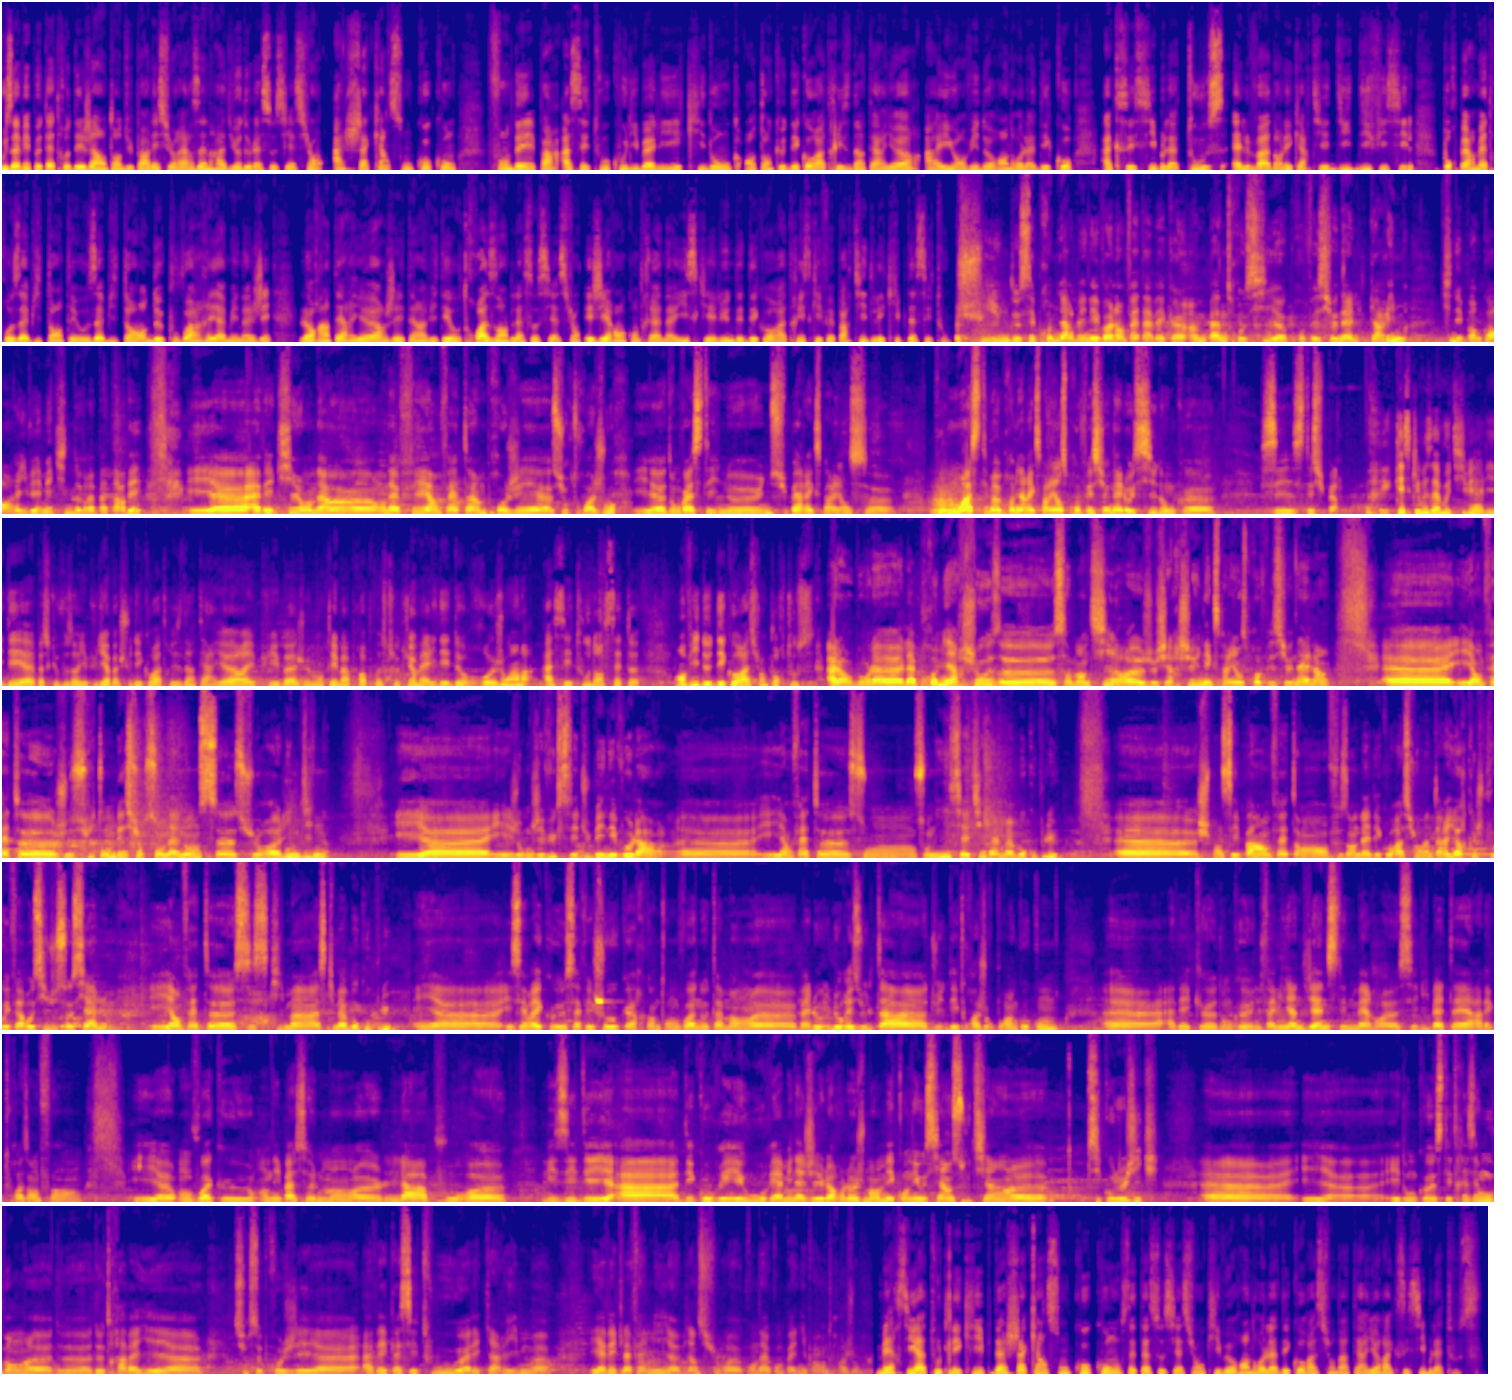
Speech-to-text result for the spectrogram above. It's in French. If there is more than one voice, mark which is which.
Speaker 1: Vous avez peut-être déjà entendu parler sur RZN Radio de l'association À chacun son cocon, fondée par Assetou Koulibaly, qui donc, en tant que décoratrice d'intérieur, a eu envie de rendre la déco accessible à tous. Elle va dans les quartiers dits difficiles pour permettre aux habitantes et aux habitants de pouvoir réaménager leur intérieur. J'ai été invitée aux trois ans de l'association et j'y ai rencontré Anaïs, qui est l'une des décoratrices qui fait partie de l'équipe d'Assetou.
Speaker 2: Je suis une de ses premières bénévoles en fait avec un peintre aussi euh, professionnel, Karim, qui n'est pas encore arrivé mais qui ne devrait pas tarder. Et euh, avec qui on a, euh, on a fait en fait un projet sur trois jours. Et donc voilà c'était une, une super expérience pour moi c'était ma première expérience professionnelle aussi. Donc c'était super.
Speaker 1: Et qu'est-ce qui vous a motivé à l'idée, euh, parce que vous auriez pu dire bah, je suis décoratrice d'intérieur et puis bah, je vais monter ma propre structure, mais à l'idée de rejoindre assez tout dans cette envie de décoration pour tous?
Speaker 2: Alors bon, la, première chose, euh, sans mentir, euh, je cherchais une expérience professionnelle hein. et en fait je suis tombée sur son annonce sur LinkedIn. Euh, et, donc j'ai vu que c'est du bénévolat. Euh, et en fait, euh, son, initiative, elle m'a beaucoup plu. je pensais pas en fait en faisant de la décoration intérieure que je pouvais faire aussi du social. Et en fait, c'est ce qui m'a beaucoup plu. Et, c'est vrai que ça fait chaud au cœur quand on voit notamment bah, le, résultat des trois jours pour un cocon avec donc une famille indienne. C'était une mère célibataire avec trois enfants. Et on voit que on n'est pas seulement pour euh, les aider à décorer ou réaménager leur logement, mais qu'on ait aussi un soutien euh, psychologique. Euh, et, donc c'était très émouvant de, travailler sur ce projet avec Assetou, avec Karim et avec la famille bien sûr qu'on a accompagné pendant trois jours.
Speaker 1: Merci à toute l'équipe d'À chacun son cocon, cette association qui veut rendre la décoration d'intérieur accessible à tous.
